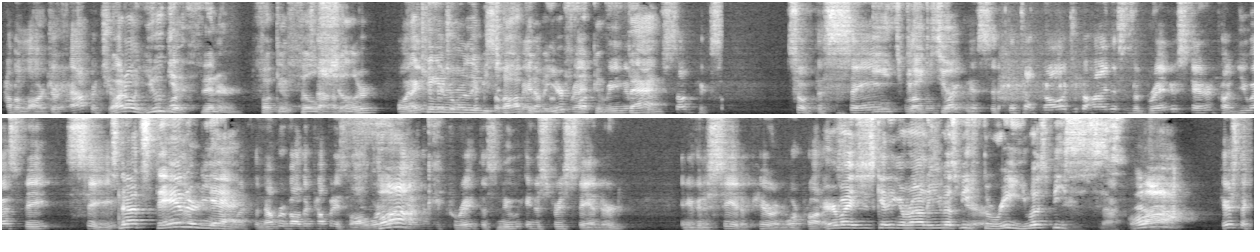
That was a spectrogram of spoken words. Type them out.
have a larger aperture. Why don't you get thinner? Fucking Phil What's that about? Schiller. Well, I can't even really be talking, but you're red, fucking green, and fat. So the same Each level of picture. brightness. The technology behind this is a brand new standard called USB-C. It's not standard yet. With a number of other companies have all worked Fuck. together to create this new industry standard, and you're going to see it appear in more products. Everybody's just getting around to USB here. 3, USB. Ah! Here's the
